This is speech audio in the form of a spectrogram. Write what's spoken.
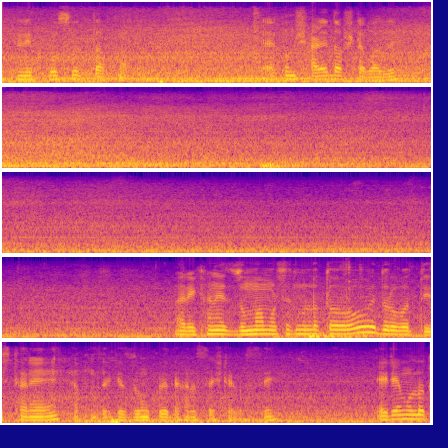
এখানে প্রচুর তাপমাত্রা। এখন সাড়ে দশটা বাজে। আর এখানে জুম্মা মসজিদ মূলত ওই দূরবর্তী স্থানে আপনাদেরকে জুম করে দেখানোর চেষ্টা করছি। এটাই মূলত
